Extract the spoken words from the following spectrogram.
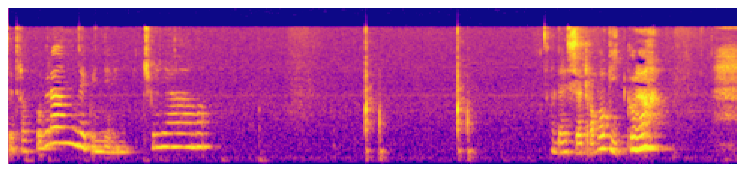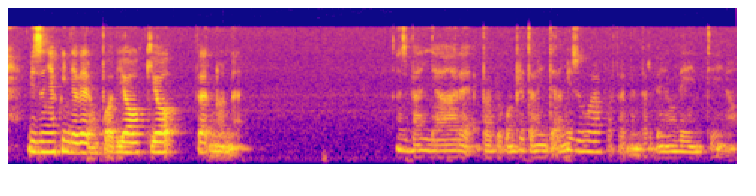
volte troppo grande quindi rimpiccioliamo adesso è troppo piccola bisogna quindi avere un po' di occhio per non sbagliare proprio completamente la misura potrebbe andare bene un 20 no?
